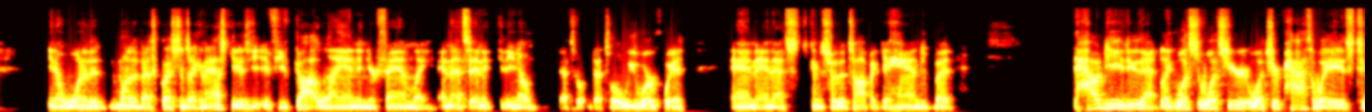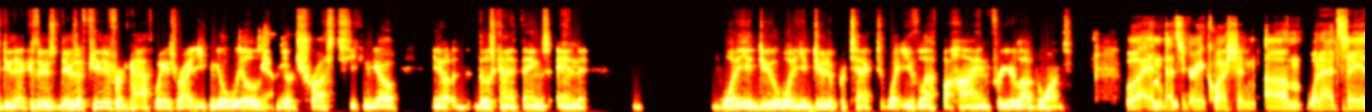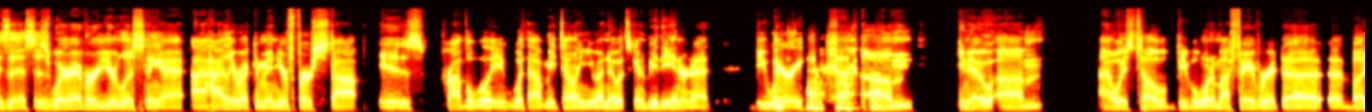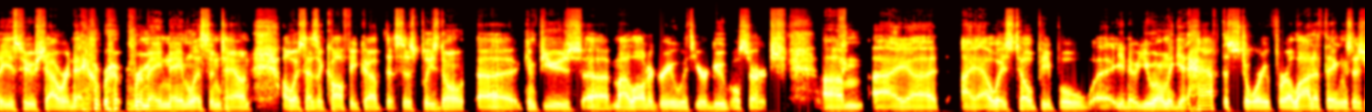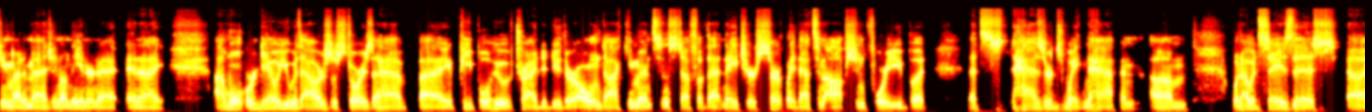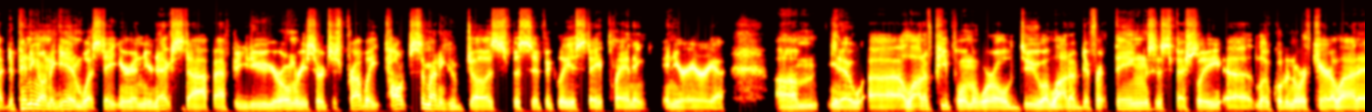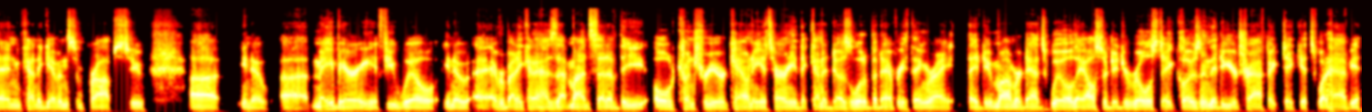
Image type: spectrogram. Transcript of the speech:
you know, one of the one of the best questions I can ask you is if you've got land in your family, and that's and it, you know that's what that's what we work with, and and that's kind of sort of the topic at hand. But how do you do that? Like, what's what's your what's your pathways to do that? Because there's there's a few different pathways, right? You can go wills, yeah. you can go trusts, you can go, you know, those kind of things. And what do you do? What do you do to protect what you've left behind for your loved ones? Well, and that's a great question. Um, what I'd say is this: is wherever you're listening at, I highly recommend your first stop is probably, without me telling you, I know it's going to be the internet. Be wary. um, you know, um, I always tell people one of my favorite uh, uh buddies who shall remain, remain nameless in town always has a coffee cup that says, "Please don't uh, confuse uh, my law degree with your Google search." Um, I uh, I always tell people, uh, you know, you only get half the story for a lot of things, as you might imagine, on the internet. And I, I won't regale you with hours of stories I have by people who have tried to do their own documents and stuff of that nature. Certainly, that's an option for you, but that's hazards waiting to happen. Um, what I would say is this: uh, Uh, depending on again what state you're in, your next stop after you do your own research is probably talk to somebody who does specifically estate planning in your area. Um, you know, uh, a lot of people in the world do a lot of different things, especially uh, local to North Carolina, and kind of giving some props to uh, you know uh, Mayberry, if you will. You know, everybody kind of has that mindset of the old country or county attorney that kind of does a little bit of everything, right? They do mom or dad's will. They also did your real estate closing. They do your traffic tickets, what have you.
